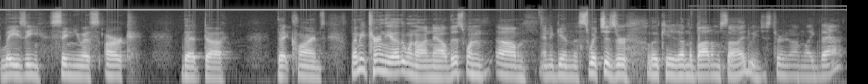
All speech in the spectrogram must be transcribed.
lazy sinuous arc that uh, that climbs. Let me turn the other one on now. This one, um, and again, the switches are located on the bottom side. We just turn it on like that.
